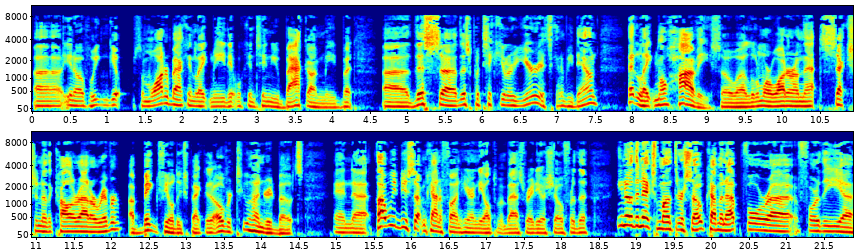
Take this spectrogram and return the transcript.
uh, you know, if we can get some water back in Lake Mead, it will continue back on Mead. But, uh, this, uh, this particular year, it's going to be down at Lake Mojave. So a little more water on that section of the Colorado River. A big field expected, over 200 boats. And uh, thought we'd do something kind of fun here on the Ultimate Bass Radio Show for the, you know, the next month or so coming up for uh, for the uh,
